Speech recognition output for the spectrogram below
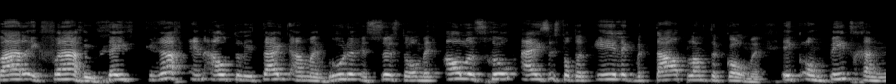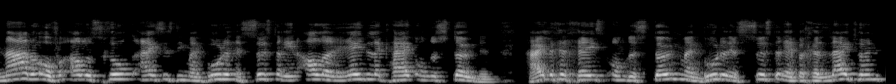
Vader, ik vraag u, geef kracht en autoriteit aan mijn broeder en zuster om met alle schuldeisers tot een eerlijk betaalplan te komen. Ik ontbind genade over alle schuldeisers die mijn broeder en zuster in alle redelijkheid ondersteunen. Heilige Geest, ondersteun mijn broeder en zuster en begeleid hun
